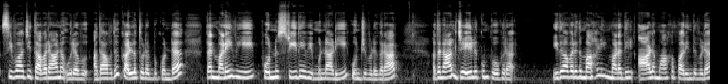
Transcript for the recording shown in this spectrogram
சிவாஜி தவறான உறவு அதாவது கள்ள தொடர்பு கொண்ட தன் மனைவியை பொண்ணு ஸ்ரீதேவி முன்னாடியே கொன்று விடுகிறார். அதனால் ஜெயிலுக்கும் போகிறார். இது அவரது மகளின் மனதில் ஆழமாக பதிந்துவிட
